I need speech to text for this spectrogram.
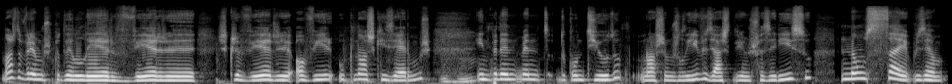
nós devemos poder ler, ver, escrever, ouvir o que nós quisermos, uhum. independentemente do conteúdo, nós somos livres e acho que devemos fazer isso. Não sei, por exemplo,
